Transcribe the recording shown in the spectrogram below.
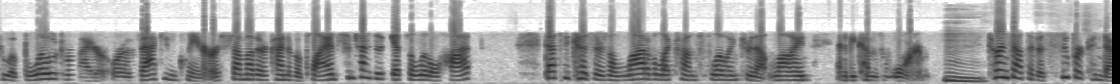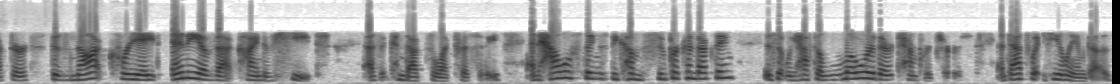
to a blow dryer or a vacuum cleaner or some other kind of appliance, sometimes it gets a little hot. That's because there's a lot of electrons flowing through that line and it becomes warm. Mm. Turns out that a superconductor does not create any of that kind of heat as it conducts electricity. And how will things become superconducting is that we have to lower their temperatures. And that's what helium does.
